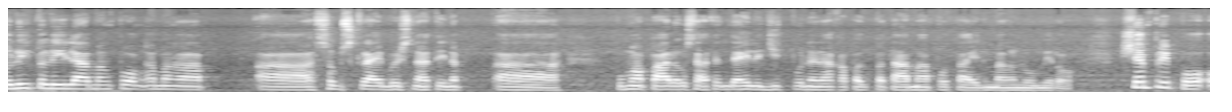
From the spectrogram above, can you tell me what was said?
Tuloy-tuloy lamang po ang mga ah, subscribers natin na ah, pumapollow sa atin dahil legit po na nakapagpatama po tayo ng mga numero. Siyempre po,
